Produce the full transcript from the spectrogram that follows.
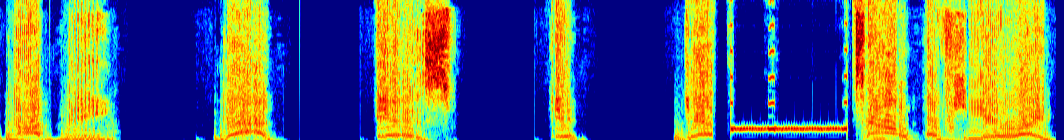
Not me. That is it. Get out of here right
